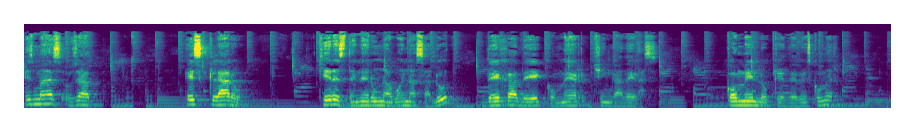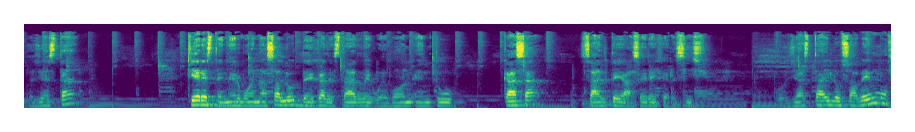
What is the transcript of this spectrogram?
Es más, o sea, es claro, ¿quieres tener una buena salud? Deja de comer chingaderas. Come lo que debes comer. Pues ya está. ¿Quieres tener buena salud? Deja de estar de huevón en tu casa. Salte a hacer ejercicio. Pues ya está y lo sabemos.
